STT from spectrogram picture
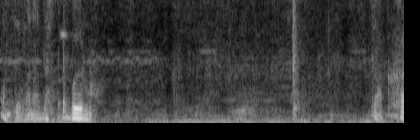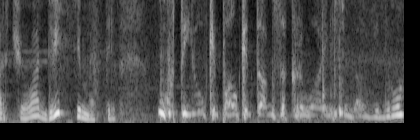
Оце вона, да. Беру. Так, харчова 200 метрів. Ух ти, юлки-палки, так, закриваємо сюди в відро.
